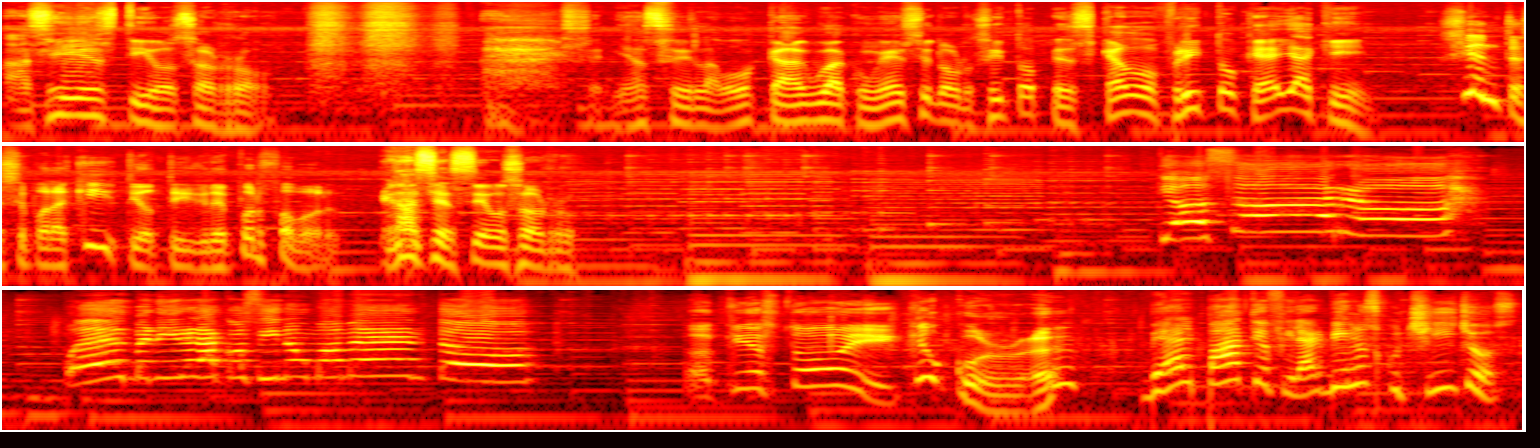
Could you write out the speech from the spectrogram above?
Así es, tío Zorro. Se me hace la boca agua con ese olorcito pescado frito que hay aquí. Siéntese por aquí, tío Tigre, por favor. Gracias, tío Zorro. ¡Tío Zorro! ¿Puedes venir a la cocina un momento? Aquí estoy. ¿Qué ocurre? Ve al patio a afilar bien los cuchillos.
